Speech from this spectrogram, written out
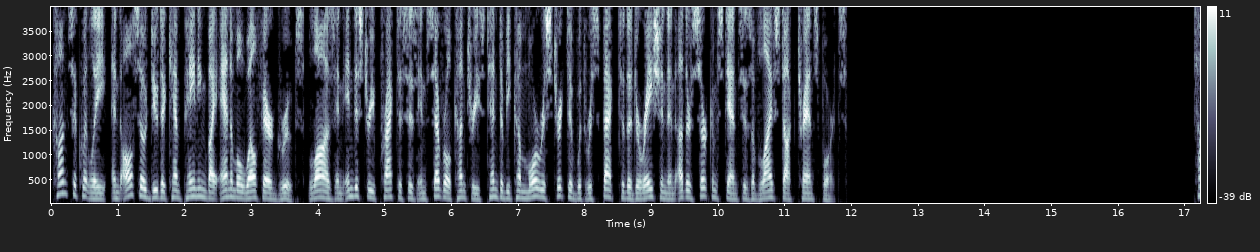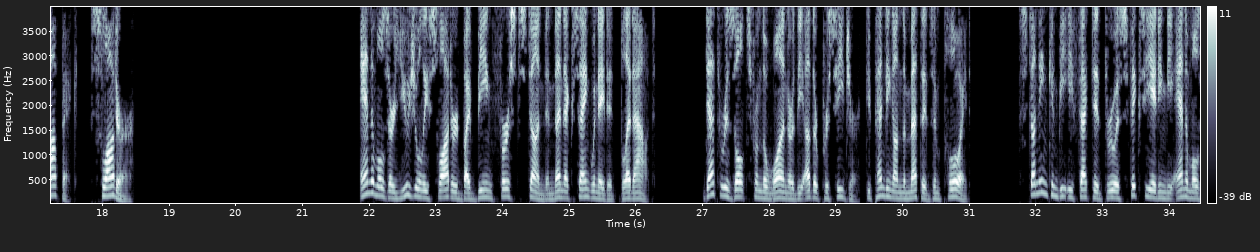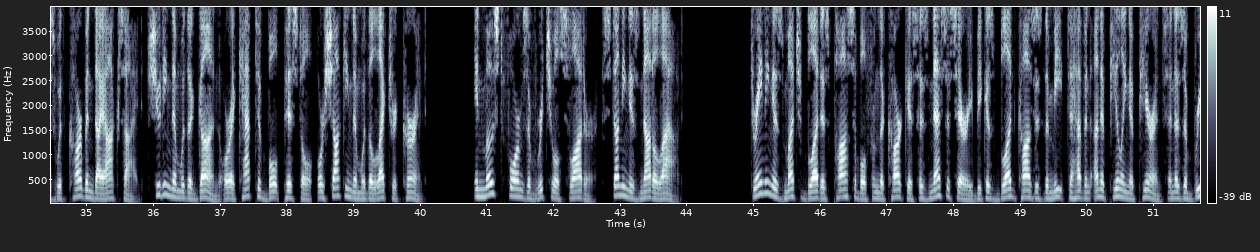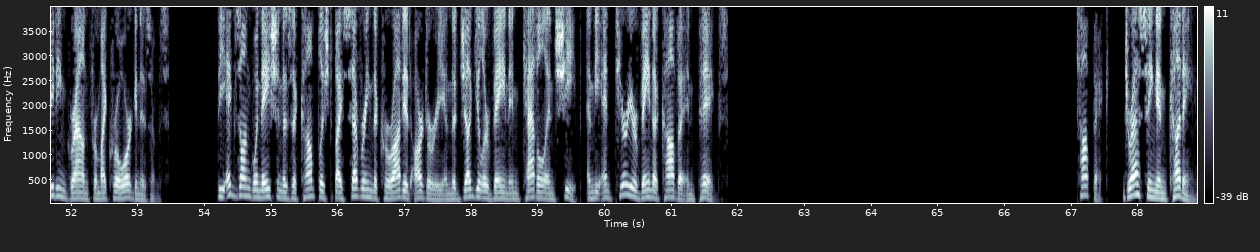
Consequently, and also due to campaigning by animal welfare groups, laws and industry practices in several countries tend to become more restrictive with respect to the duration and other circumstances of livestock transports. Slaughter Animals are usually slaughtered by being first stunned and then exsanguinated bled out. Death results from the one or the other procedure, depending on the methods employed. Stunning can be effected through asphyxiating the animals with carbon dioxide, shooting them with a gun or a captive bolt pistol, or shocking them with electric current. In most forms of ritual slaughter, stunning is not allowed. Draining as much blood as possible from the carcass is necessary because blood causes the meat to have an unappealing appearance and is a breeding ground for microorganisms. The exsanguination is accomplished by severing the carotid artery and the jugular vein in cattle and sheep, and the anterior vena cava in pigs. Dressing and cutting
